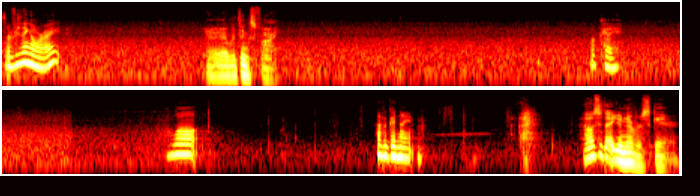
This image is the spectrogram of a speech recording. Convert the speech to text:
Is everything all right? Yeah, everything's fine. Okay. Well, have a good night. How is it that you're never scared?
